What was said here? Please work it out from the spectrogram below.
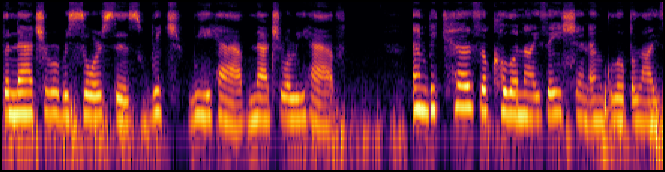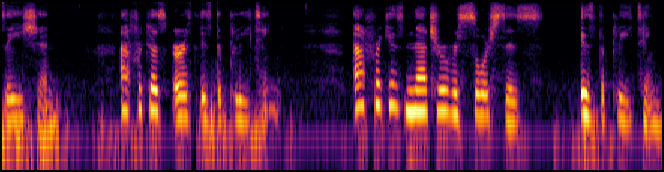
the natural resources which we have, naturally have. And because of colonization and globalization, Africa's earth is depleting. Africa's natural resources is depleting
